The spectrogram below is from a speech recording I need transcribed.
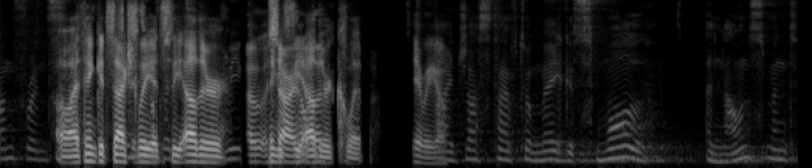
conference. Oh, I think it's actually it's the other. Oh, sorry, the other on. clip. There we go. I just have to make a small announcement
